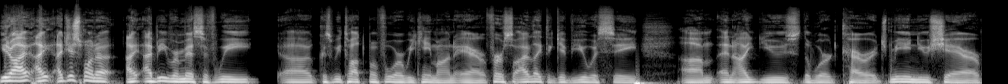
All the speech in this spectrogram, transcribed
You know, I I just want to. I'd be remiss if we because uh, we talked before we came on air. First, all, I'd like to give you a C, um, and I use the word courage. Me and you share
